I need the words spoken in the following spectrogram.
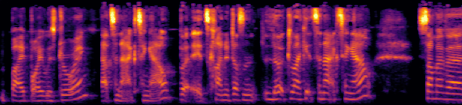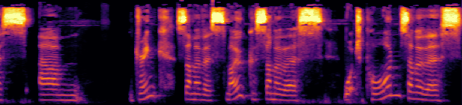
by by withdrawing. That's an acting out, but it kind of doesn't look like it's an acting out. Some of us um, drink, some of us smoke, some of us watch porn, some of us,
